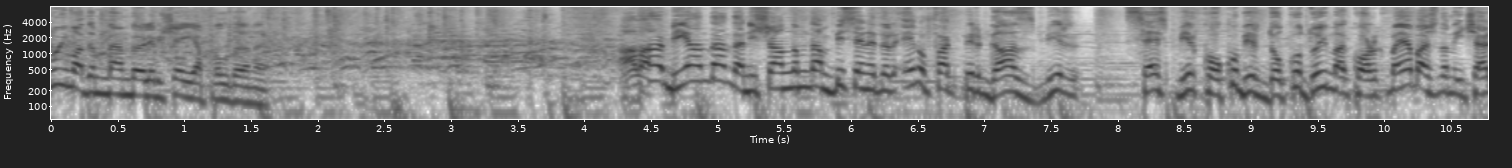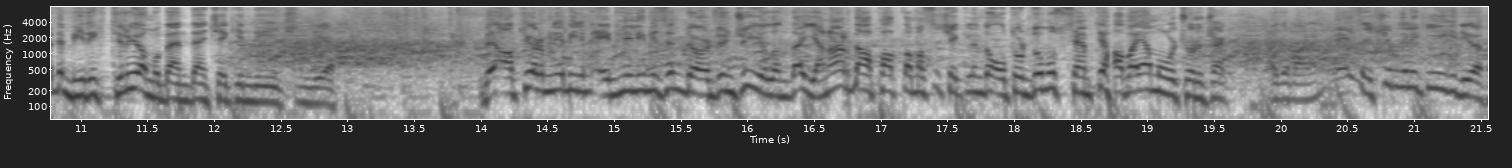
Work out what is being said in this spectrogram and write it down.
duymadım ben böyle bir şey yapıldığını. Ama bir yandan da nişanlımdan bir senedir en ufak bir gaz, bir ses, bir koku, bir doku duyma korkmaya başladım. İçeride biriktiriyor mu benden çekindiği için diye. Ve atıyorum ne bileyim evliliğimizin dördüncü yılında yanardağ patlaması şeklinde oturduğumuz semti havaya mı uçuracak? Acaba neyse şimdilik iyi gidiyor.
